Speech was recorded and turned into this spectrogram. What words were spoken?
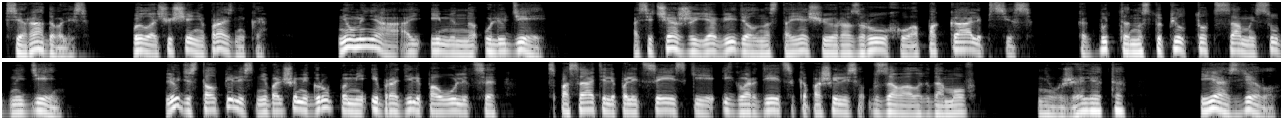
все радовались. Было ощущение праздника. Не у меня, а именно у людей. А сейчас же я видел настоящую разруху, апокалипсис, как будто наступил тот самый судный день. Люди столпились небольшими группами и бродили по улице. Спасатели, полицейские и гвардейцы копошились в завалах домов. Неужели это я сделал?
